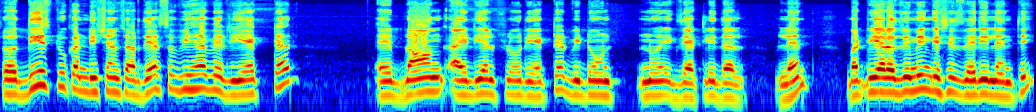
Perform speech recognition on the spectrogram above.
So, these two conditions are there. So, we have a reactor a long ideal flow reactor we do not know exactly the length, but we are assuming this is very lengthy.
